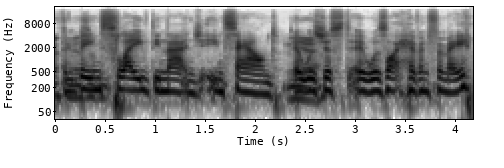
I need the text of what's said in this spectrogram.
and being enslaved in that and in sound. It was just, it was like heaven for me.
